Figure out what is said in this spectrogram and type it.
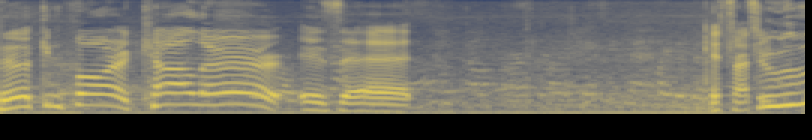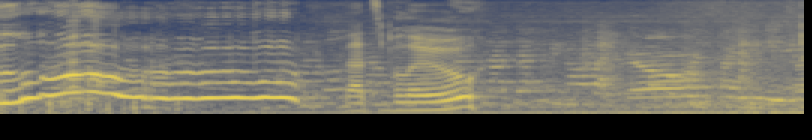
Looking for a color. Is it? It's red. That's blue. No.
